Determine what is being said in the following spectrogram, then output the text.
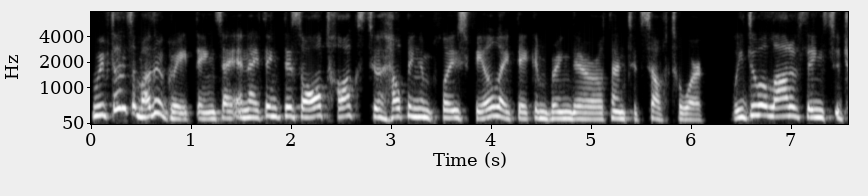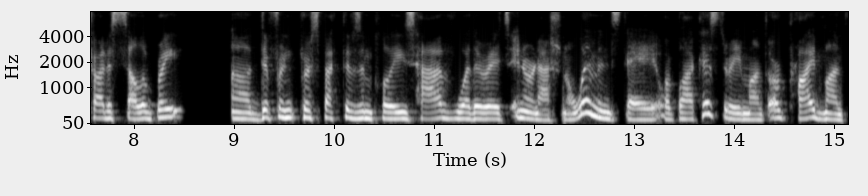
we've done some other great things, and I think this all talks to helping employees feel like they can bring their authentic self to work. We do a lot of things to try to celebrate uh, different perspectives employees have, whether it's International Women's Day or Black History Month or Pride Month.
